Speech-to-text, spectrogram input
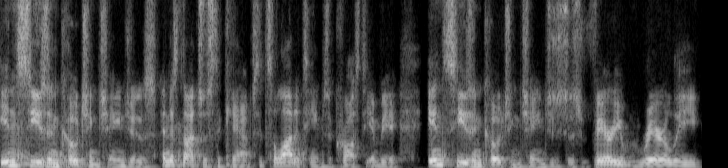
In season coaching changes, and it's not just the Cavs, it's a lot of teams across the NBA. In season coaching changes just very rarely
